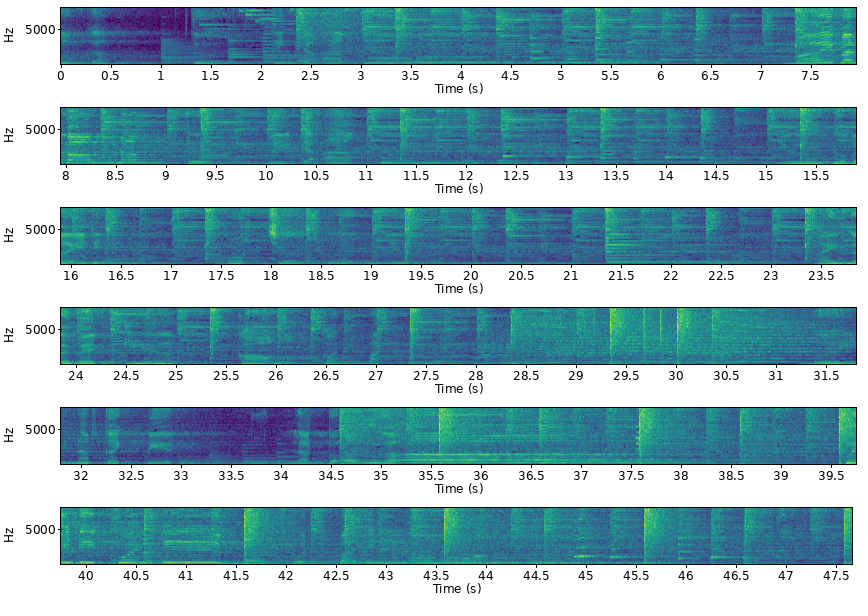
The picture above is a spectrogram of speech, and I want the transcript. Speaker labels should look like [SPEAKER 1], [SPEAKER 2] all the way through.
[SPEAKER 1] không gặp tưởng tình đã cũ. Mới bay bao năm tưởng mình đã quên. Như mưa bay đi một trời thương nhớ. Anh người bên kia, có còn mắt buồn. Cách biệt một lần bỡ ngỡ. Quên đi quên đi mộng buồn bấy lâu.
